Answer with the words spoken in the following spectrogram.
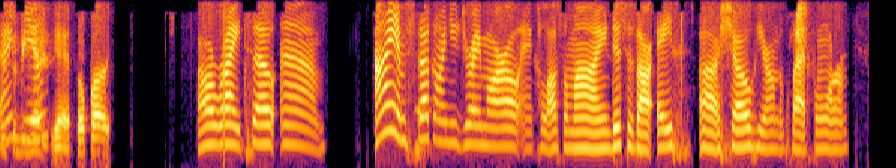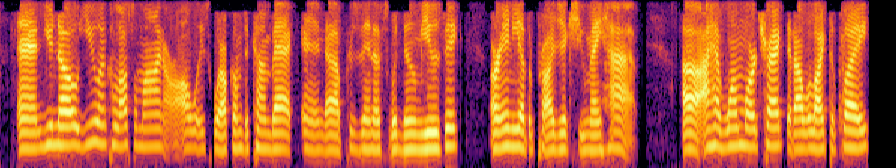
The Thank you. beginning. Yeah, so far All right. So um I am stuck on you, Dre Marro and Colossal Mind. This is our eighth uh show here on the platform. And you know, you and Colossal Mind are always welcome to come back and uh, present us with new music or any other projects you may have. Uh, I have one more track that I would like to play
